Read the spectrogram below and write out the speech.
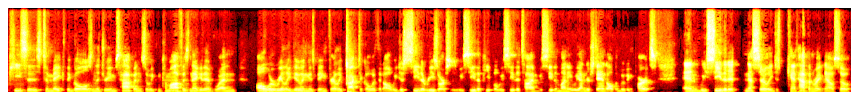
pieces to make the goals and the dreams happen. So we can come off as negative when all we're really doing is being fairly practical with it all. We just see the resources, we see the people, we see the time, we see the money, we understand all the moving parts, and we see that it necessarily just can't happen right now. So,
